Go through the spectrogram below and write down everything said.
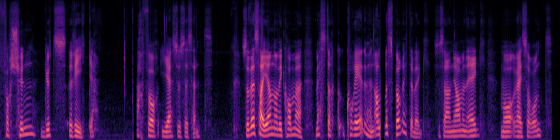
'forkynn Guds rike'. Derfor Jesus er sendt. Så det sier han når de kommer. 'Mester, hvor er du hen?' Alle spør etter deg. Så sier han, 'Ja, men jeg må reise rundt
